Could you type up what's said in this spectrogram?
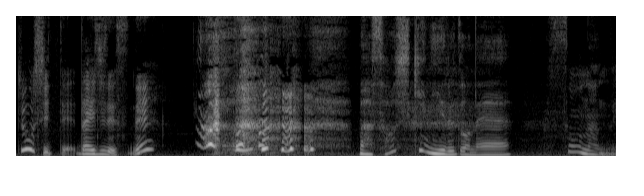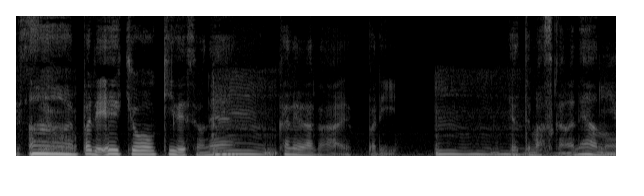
上司って大事ですね。まあ組織にいるとね、そうなんですよ、うん、やっぱり影響大きいですよね、うん。彼らがやっぱりやってますからね、あの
